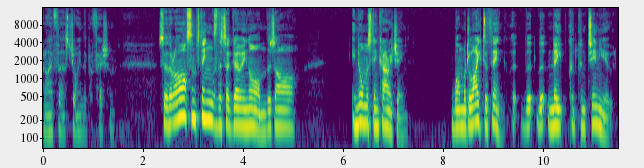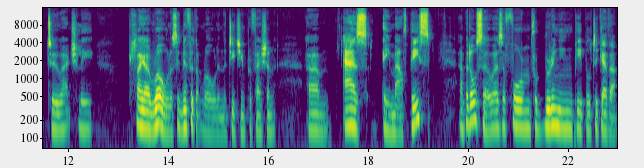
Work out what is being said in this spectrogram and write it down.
when I first joined the profession. So there are some things that are going on that are enormously encouraging. One would like to think that, that, that NAPE could continue to actually play a role, a significant role in the teaching profession um, as a mouthpiece, uh, but also as a forum for bringing people together.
